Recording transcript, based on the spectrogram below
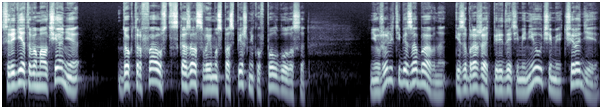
Среди этого молчания доктор Фауст сказал своему споспешнику в полголоса, «Неужели тебе забавно изображать перед этими неучами чародея?»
